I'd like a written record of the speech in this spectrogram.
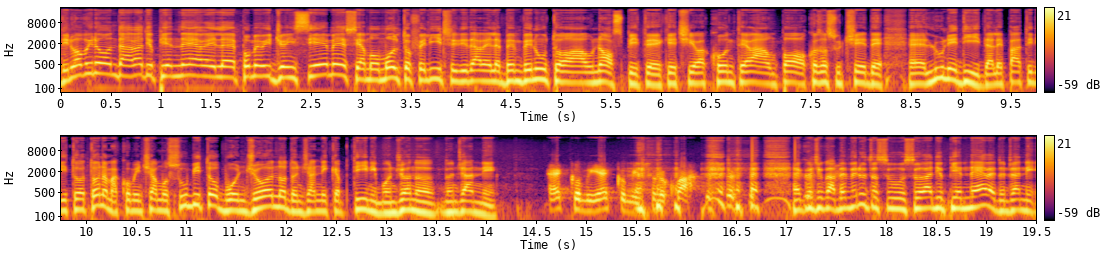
Di nuovo in onda Radio PNR il pomeriggio insieme, siamo molto felici di dare il benvenuto a un ospite che ci racconterà un po' cosa succede eh, lunedì dalle parti di Tortona, ma cominciamo subito. Buongiorno Don Gianni Captini, buongiorno Don Gianni. Eccomi, eccomi, sono qua. Eccoci qua, benvenuto su, su Radio PNR, Don Gianni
